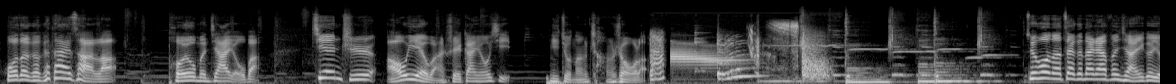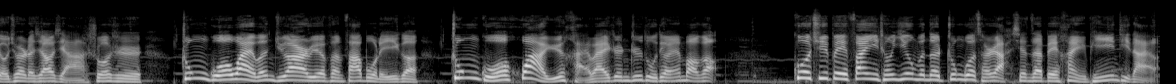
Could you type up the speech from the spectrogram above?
活得可可太惨了。朋友们加油吧，坚持熬夜晚睡干游戏，你就能长寿了。最后呢，再跟大家分享一个有趣的消息啊，说是中国外文局二月份发布了一个中国话语海外认知度调研报告。过去被翻译成英文的中国词儿啊，现在被汉语拼音替代了。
